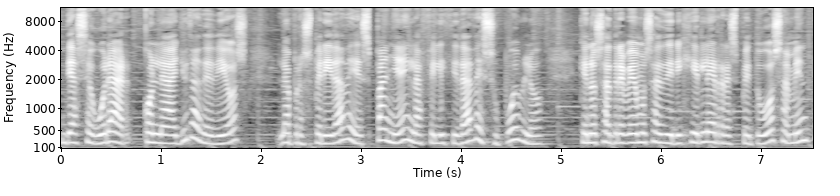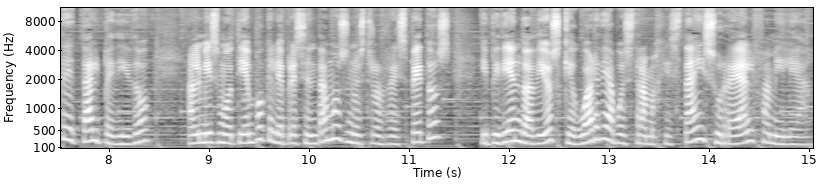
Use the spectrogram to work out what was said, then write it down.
de asegurar, con la ayuda de Dios, la prosperidad de España y la felicidad de su pueblo, que nos atrevemos a dirigirle respetuosamente tal pedido, al mismo tiempo que le presentamos nuestros respetos y pidiendo a Dios que guarde a vuestra Majestad y su real familia.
